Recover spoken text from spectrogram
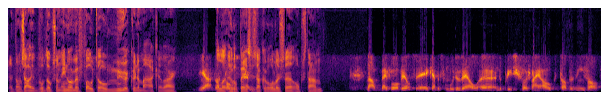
Dan zou je bijvoorbeeld ook zo'n enorme fotomuur kunnen maken... waar Ja, alle klopt. Europese En- zakkenrollers eh, op staan. Nou, bijvoorbeeld, ik heb het vermoeden wel, eh, en de politie volgens mij ook, dat het in ieder geval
